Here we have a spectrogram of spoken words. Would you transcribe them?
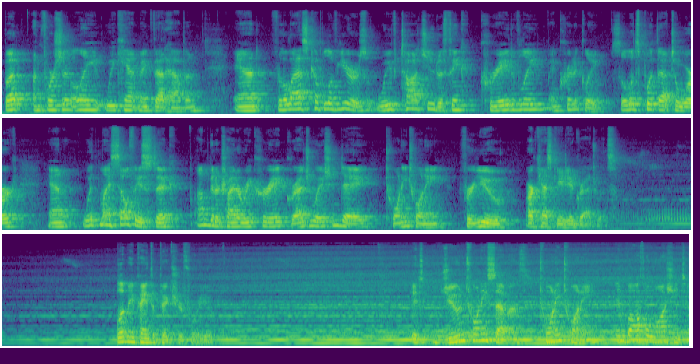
But unfortunately, we can't make that happen. And for the last couple of years, we've taught you to think creatively and critically. So let's put that to work. And with my selfie stick, I'm gonna try to recreate Graduation Day 2020 for you, our Cascadia graduates. Let me paint the picture for you. It's June 27th, 2020, in Bothell, Washington.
